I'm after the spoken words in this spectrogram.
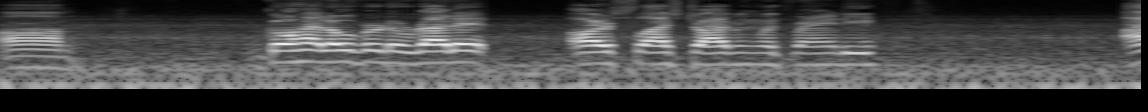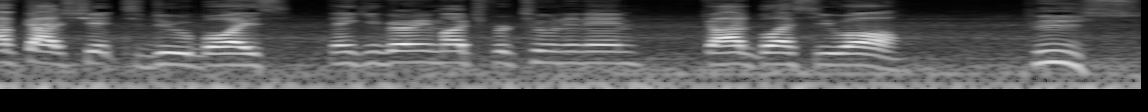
Um, go head over to Reddit r slash Driving with Randy. I've got shit to do, boys. Thank you very much for tuning in. God bless you all. Peace.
